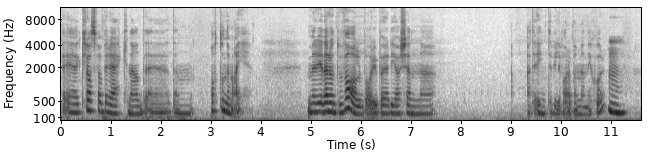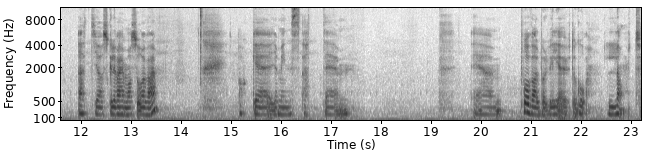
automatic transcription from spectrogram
eh, Claes var beräknad eh, den 8 maj. Men redan runt valborg började jag känna att jag inte ville vara bland människor. Mm. Att jag skulle vara hemma och sova. Och eh, jag minns att ehm, ehm, på valborg ville jag ut och gå långt.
